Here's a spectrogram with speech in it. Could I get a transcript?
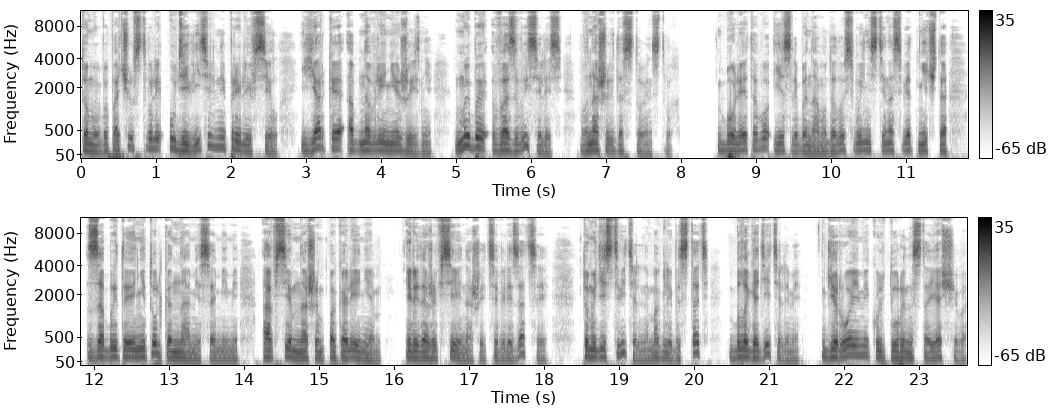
то мы бы почувствовали удивительный прилив сил, яркое обновление жизни, мы бы возвысились в наших достоинствах. Более того, если бы нам удалось вынести на свет нечто забытое не только нами самими, а всем нашим поколениям или даже всей нашей цивилизации, то мы действительно могли бы стать благодетелями, героями культуры настоящего,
